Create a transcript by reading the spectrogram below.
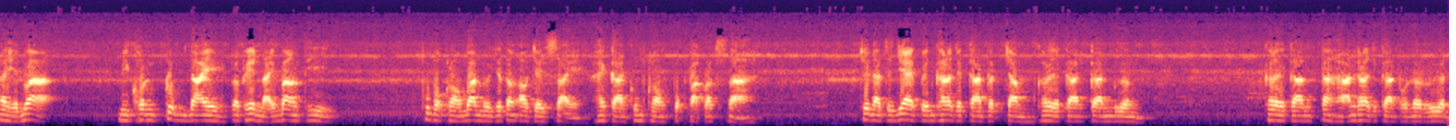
ให้เห็นว่ามีคนกลุ่มใดประเภทไหนบ้างที่ ผู้ปกครองบ้านเมืองจะต้องเอาใจใส่ให้การคุ้มครองปกปักรักษา เช่นอาจจะแยกเป็นข้าราชการประจำข้าราชการการเมืองข้าราชการทหารข้าราชการพลเรือน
